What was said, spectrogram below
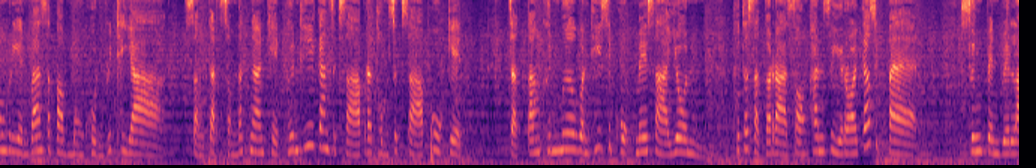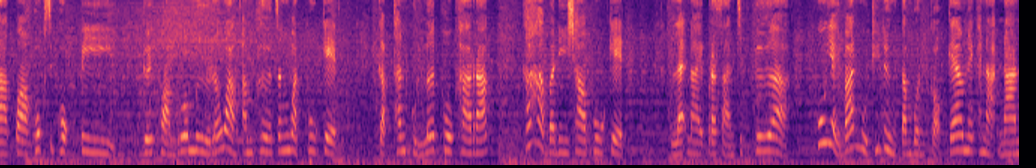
รงเรียนบ้านสปัมมงคลวิทยา สังกัดสำนักงานเขตพื้นที่การศึกษาประถมศึกษาภูเก็ต จัดตั้งขึ้นเมื่อวันที่ 16 เมษายน พุทธศักราช 2498 ซึ่งเป็นเวลากว่า 66 ปี ด้วยความร่วมมือระหว่างอำเภอจังหวัดภูเก็ต กับท่านขุนเลิศโพคารักษ์ขหาบดีชาวภูเก็ต และนายประสานจิตเกลือผู้ใหญ่บ้านหมู่ที่หนึ่งตำบลเกาะแก้วในขณะนั้น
